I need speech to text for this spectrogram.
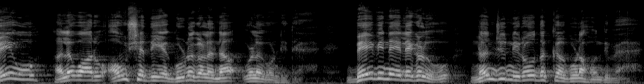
ಬೇವು ಹಲವಾರು ಔಷಧೀಯ ಗುಣಗಳನ್ನು ಒಳಗೊಂಡಿದೆ. ಬೇವಿನ ಎಲೆಗಳು ನಂಜು ನಿರೋಧಕ ಗುಣ ಹೊಂದಿವೆ.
